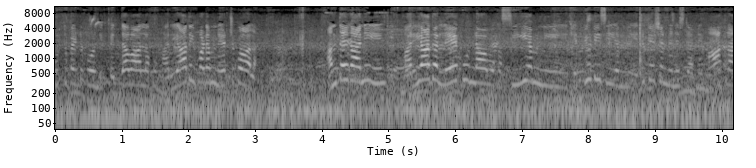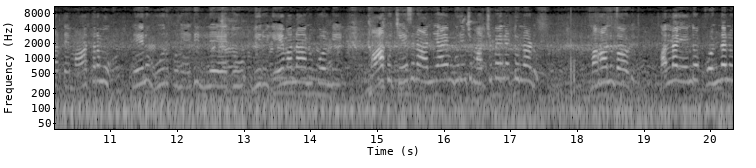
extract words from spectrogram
గుర్తుపెట్టుకోండి పెద్దవాళ్ళకు మర్యాద ఇవ్వడం నేర్చుకోవాలి? అంతేగాని మర్యాద లేకుండా ఒక సీఎంని డిప్యూటీ సీఎంని ఎడ్యుకేషన్ మినిస్టర్ని మాట్లాడితే మాత్రము నేను ఊరుకునేది లేదు. మీరు ఏమన్నా అనుకోండి మాకు చేసిన అన్యాయం గురించి మర్చిపోయినట్టున్నాడు మహానుభావుడు. మళ్ళా ఏందో కొండను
